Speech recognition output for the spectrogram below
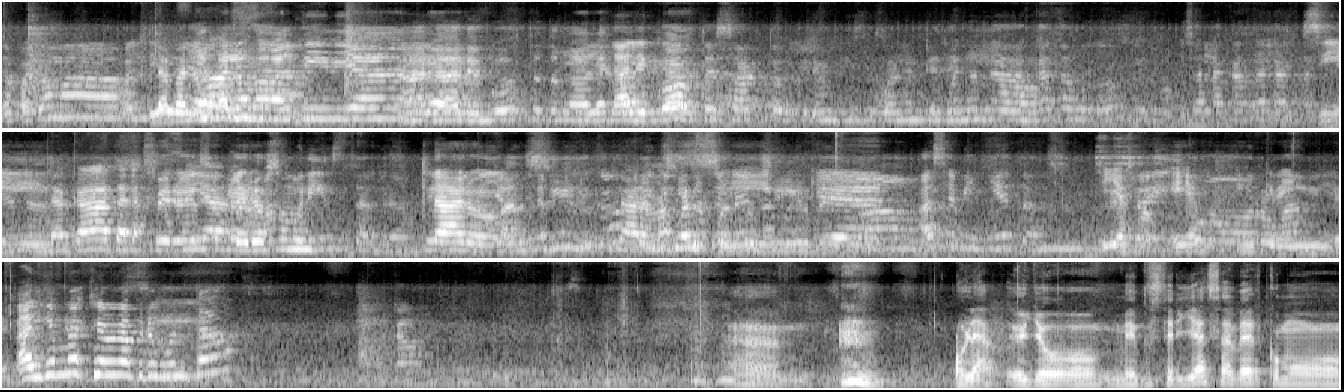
la Paloma Valdés. La La Paloma Valdivia. Ah, la Ale Costa también. La Le Costa, exacto, es igual entretenido. Cata Budó, que- o sea, la Cata la Sí, La Cata, la Pero Sofía. Pero son- por Instagram. claro. Claro, más Bueno, por porque hace viñetas. Ella es, ella es Como increíble. ¿Alguien más tiene una pregunta? Um, hola, eh, yo me gustaría saber cómo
